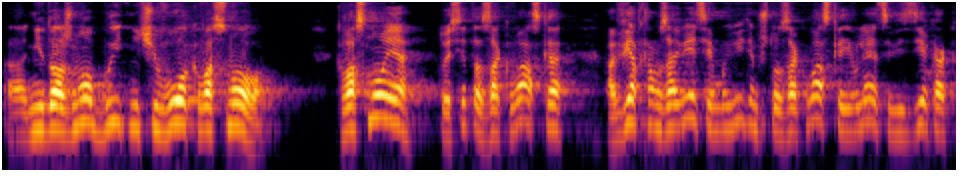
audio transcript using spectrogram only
э, не должно быть ничего квасного. Квасное, то есть это закваска. В Ветхом Завете мы видим, что закваска является везде как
